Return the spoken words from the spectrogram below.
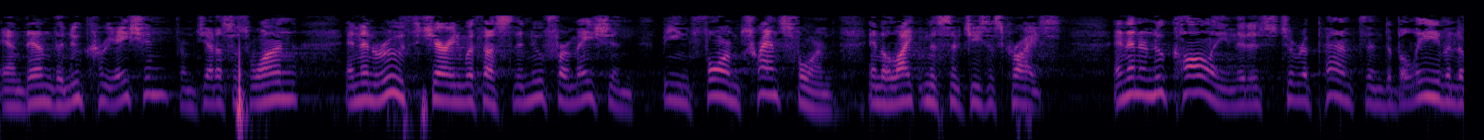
and then the new creation from Genesis 1, and then Ruth sharing with us the new formation, being formed, transformed in the likeness of Jesus Christ. And then a new calling that is to repent and to believe and to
